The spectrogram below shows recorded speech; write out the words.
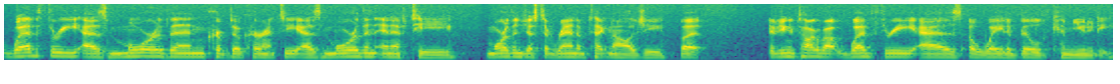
Web3 as more than cryptocurrency, as more than NFT, more than just a random technology, but if you can talk about Web3 as a way to build community.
